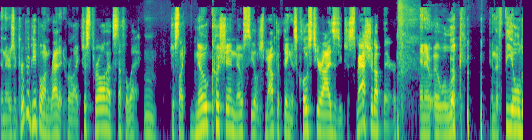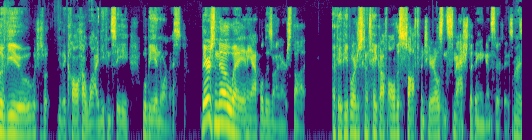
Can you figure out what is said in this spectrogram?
And there's a group of people on Reddit who are like, just throw all that stuff away. Mm. Just like no cushion, no seal. Just mount the thing as close to your eyes as you just smash it up there, and it, it will look in the field of view, which is what they call how wide you can see, will be enormous. There's no way any Apple designers thought, okay, people are just going to take off all the soft materials and smash the thing against their faces. Right.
